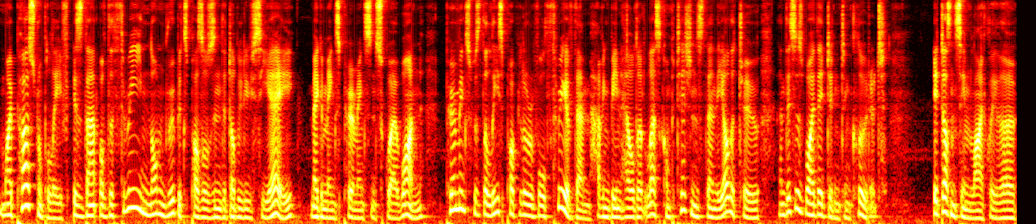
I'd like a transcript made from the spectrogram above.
My personal belief is that of the three non-Rubik's puzzles in the WCA, Megaminx, Pyraminx and Square 1, Pyraminx was the least popular of all three of them, having been held at less competitions than the other two, and this is why they didn't include it. It doesn't seem likely, though.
